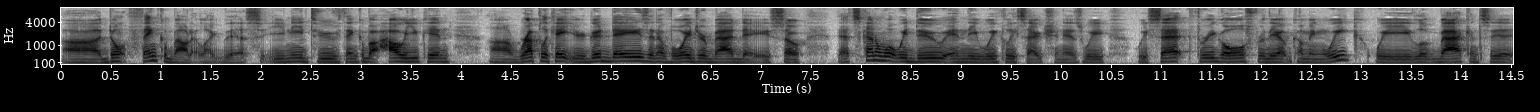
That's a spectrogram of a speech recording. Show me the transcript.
uh, don't think about it like this. You need to think about how you can uh, replicate your good days and avoid your bad days. So that's kind of what we do in the weekly section is we we set three goals for the upcoming week. We look back and see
